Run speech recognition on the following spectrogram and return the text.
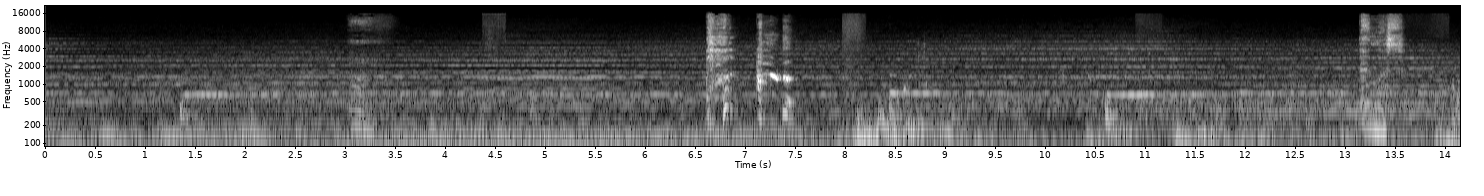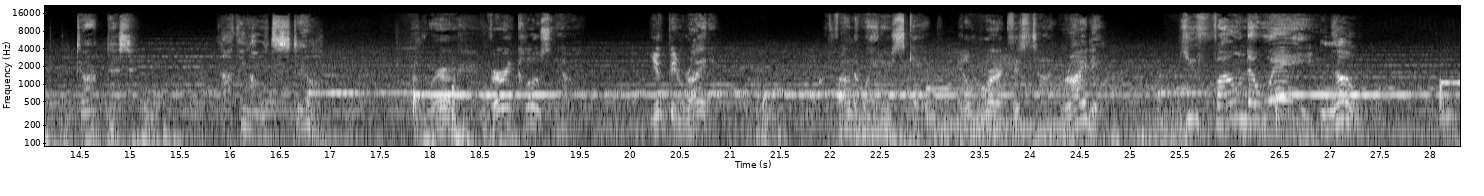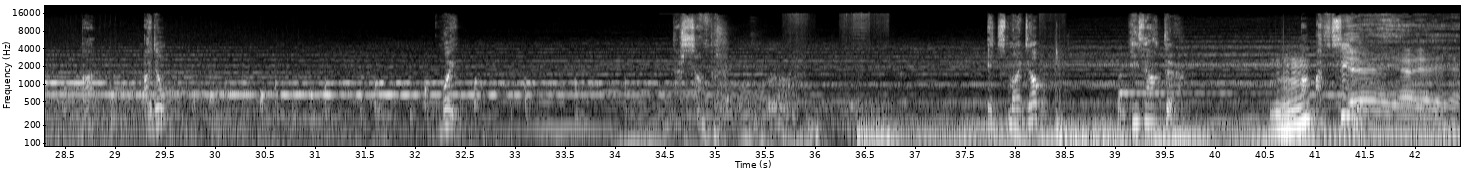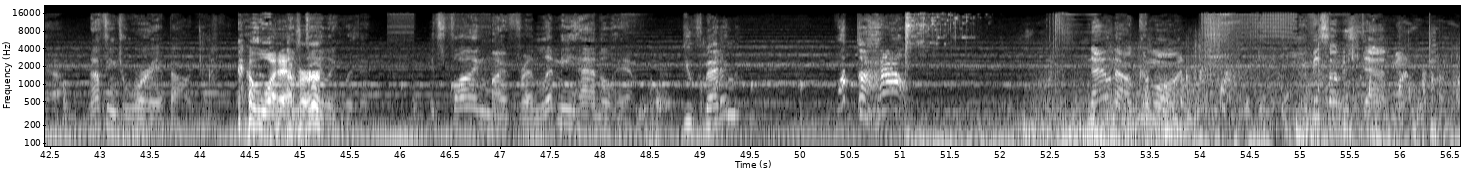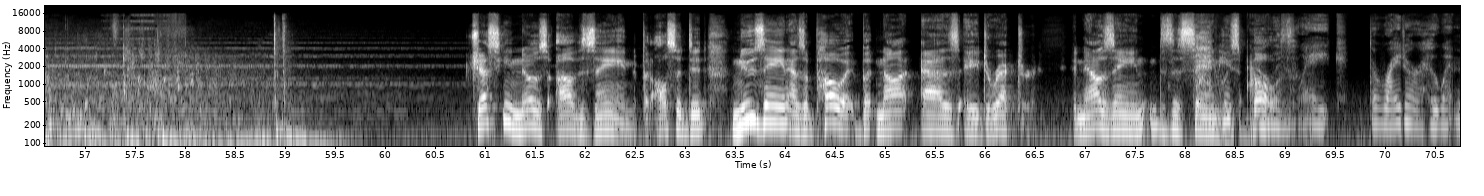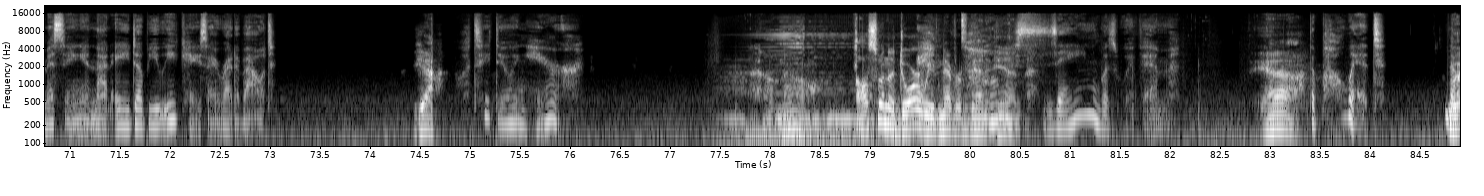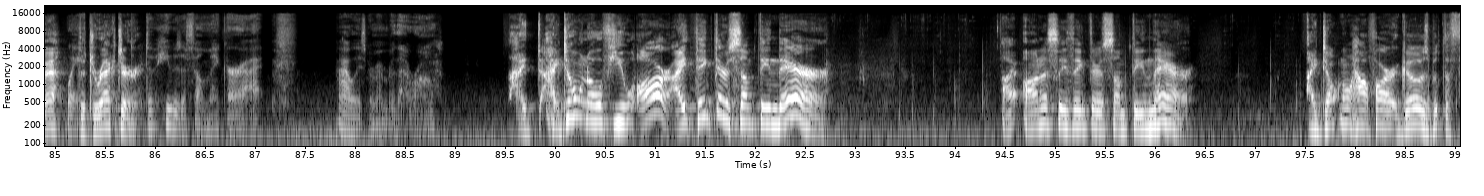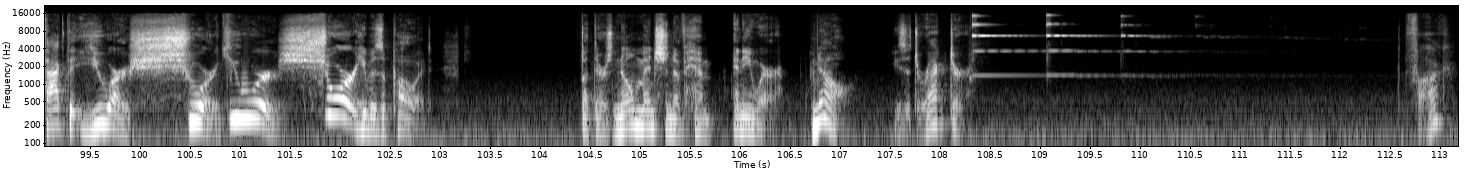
Endless. Darkness. Nothing holds still. But we're very close now. You've been writing. You found a way to escape. It'll work this time. Writing. You found a way! No. I. I don't. Wait. There's something. It's my double. He's out there. Mm-hmm. I've seen Yeah, it. yeah, yeah, yeah, yeah. Nothing to worry about. Whatever. I'm dealing with it. It's fine, my friend. Let me handle him. You've met him? What the hell? Now, now, come on. You misunderstand me. Jesse knows of Zane, but also did knew Zane as a poet, but not as a director. And now Zane is saying That he's was both. Alan Wake, the writer who went missing in that AWE case I read about. Yeah, What's he doing here? I don't know. Also in a door we've never been in. Thomas Zane was with him. Yeah. The poet. No, Well, wait. the director. He was a filmmaker. I, I always remember that wrong. I, I don't know if you are. I think there's something there. I honestly think there's something there. I don't know how far it goes, but the fact that you are sure, you were sure he was a poet, but there's no mention of him anywhere. No, he's a director. The fuck?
